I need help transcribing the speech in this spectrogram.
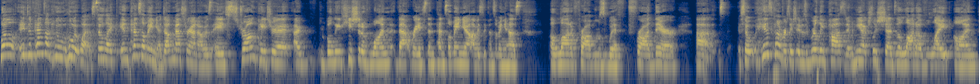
well, it depends on who who it was. So, like in Pennsylvania, Doug Mastriano is a strong patriot. I believe he should have won that race in Pennsylvania. Obviously, Pennsylvania has a lot of problems with fraud there. Uh, so his conversation was really positive, and he actually sheds a lot of light on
